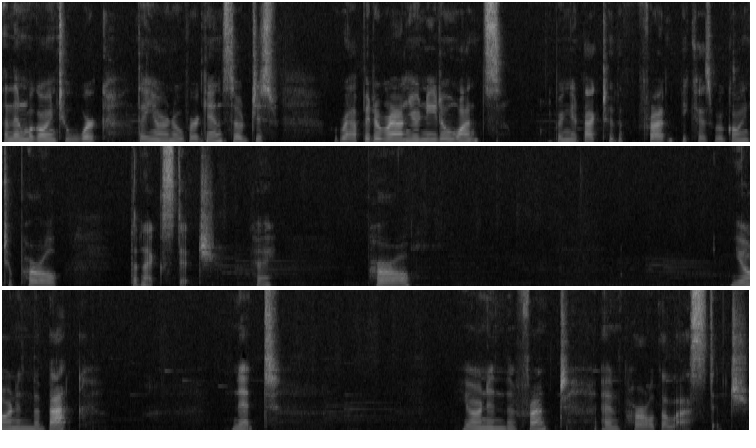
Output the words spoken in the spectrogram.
And then we're going to work the yarn over again. So just wrap it around your needle once, bring it back to the front because we're going to purl the next stitch. Okay, purl, yarn in the back, knit, yarn in the front, and purl the last stitch.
